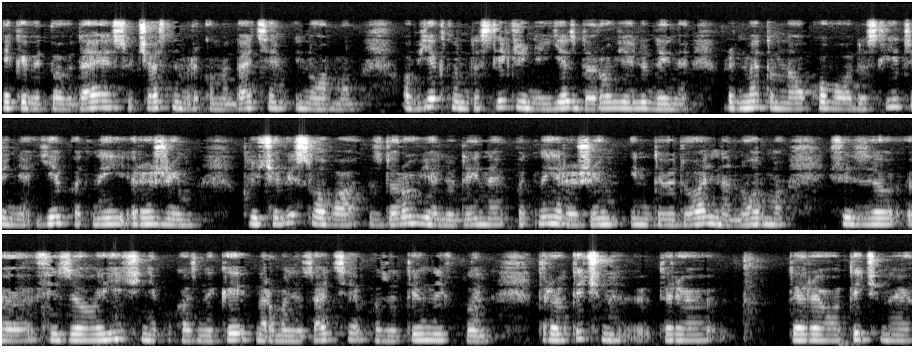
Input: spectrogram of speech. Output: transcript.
який відповідає сучасним рекомендаціям і нормам. Об'єктом дослідження є здоров'я людини, предметом наукового дослідження є питний режим. Ключові слова здоров'я людини, питний режим, індивідуальна норма, е, фізіологічні показники, нормалізація, позитивний вплив. Теоретичною,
